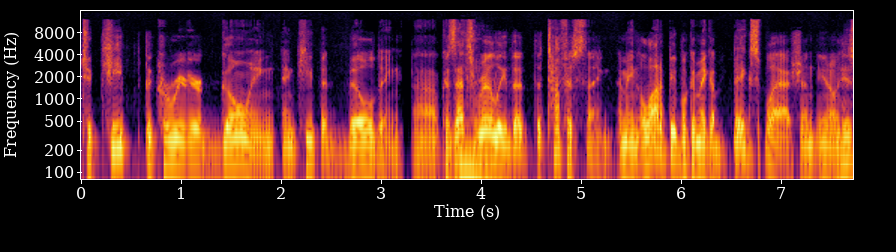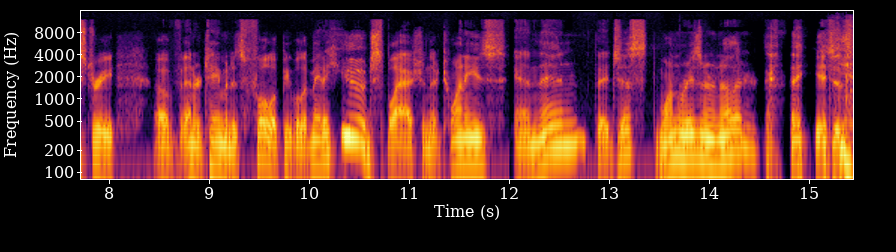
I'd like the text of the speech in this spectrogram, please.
to keep the career going and keep it building. Because that's really the, the toughest thing. I mean, a lot of people can make a big splash, and you know, history of entertainment is full of people that made a huge splash in their twenties, and then they just one reason or another, you just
